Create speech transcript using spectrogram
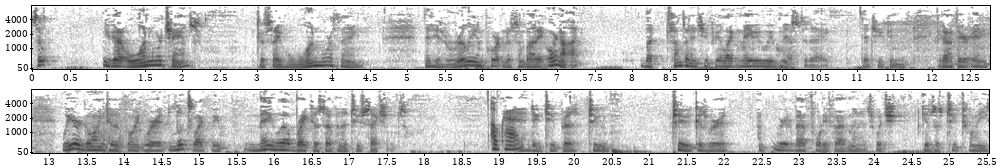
So you got one more chance to say one more thing that is really important to somebody or not, but something that you feel like maybe we've missed today that you can get out there. And we are going to a point where it looks like we may well break this up into two sections Okay. and do two pres- two two because we're at we're at about 45 minutes, which gives us two 20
